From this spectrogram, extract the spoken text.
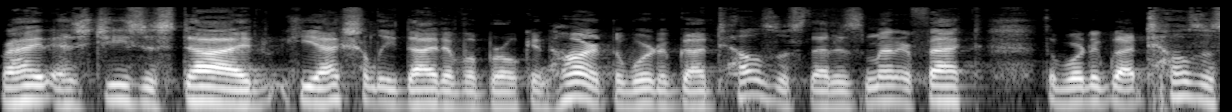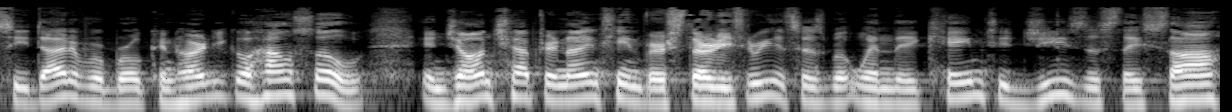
right, as Jesus died, he actually died of a broken heart. The Word of God tells us that. As a matter of fact, the Word of God tells us he died of a broken heart. You go, how so? In John chapter 19, verse 33, it says, But when they came to Jesus, they saw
